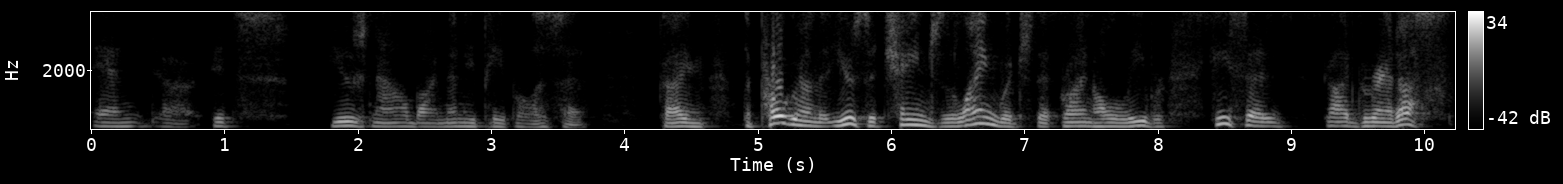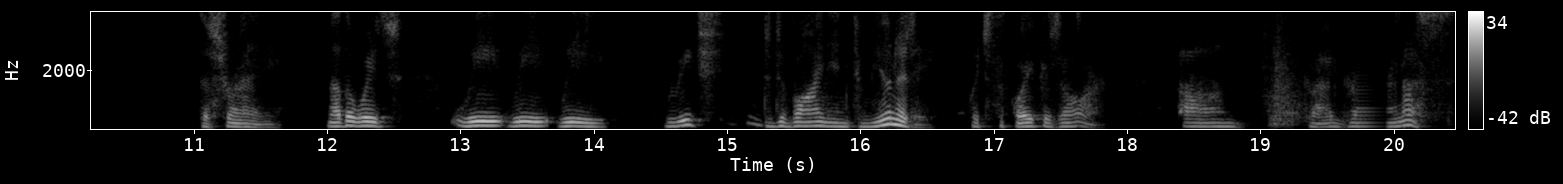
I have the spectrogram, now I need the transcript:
and uh, it's used now by many people as a guiding. The program that used to change the language that Reinhold Niebuhr he said, "God grant us the serenity." In other words, we we we reach the divine in community, which the Quakers are. Um, God grant us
